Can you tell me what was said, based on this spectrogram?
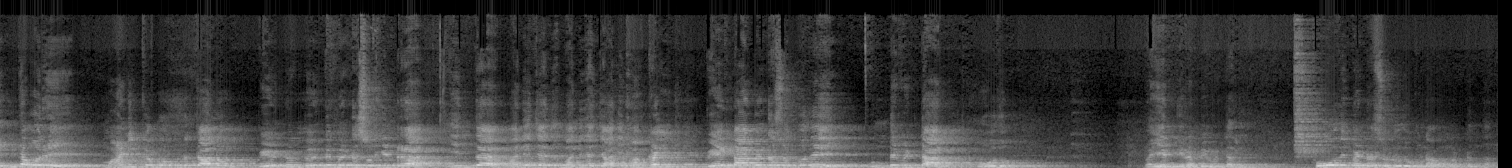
எந்த ஒரு மாணிக்கமோ கொடுத்தாலும் வேண்டும் வேண்டும் என்று சொல்கின்ற இந்த மனித மனித ஜாதி மக்கள் வேண்டாம் என்று சொல்வது உண்டு விட்டால் போதும். வயல் நிரம்பி விட்டது. போதும் என்று சொல்வது உணவு மட்டும்தான்.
